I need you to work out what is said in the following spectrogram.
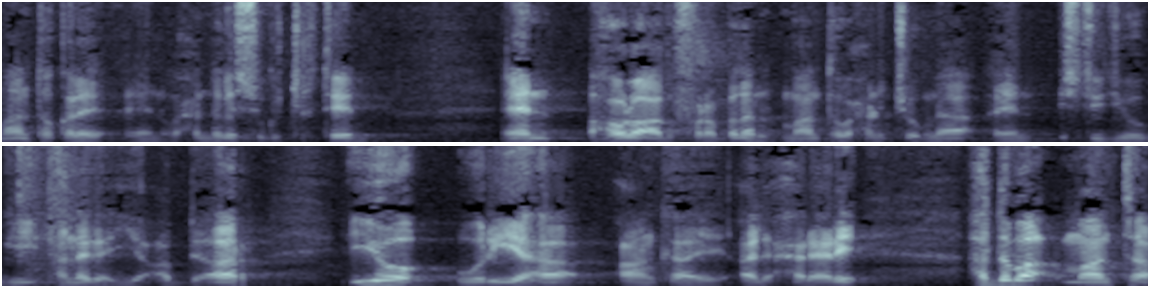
maanta oo kale waxaad naga sugi jirteen. Howlo aad u fara badan. Maanta waxaanu joognaa studiogii annaga iyo cabdi aar iyo wariyaha caanka cali xaraare haddaba maanta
